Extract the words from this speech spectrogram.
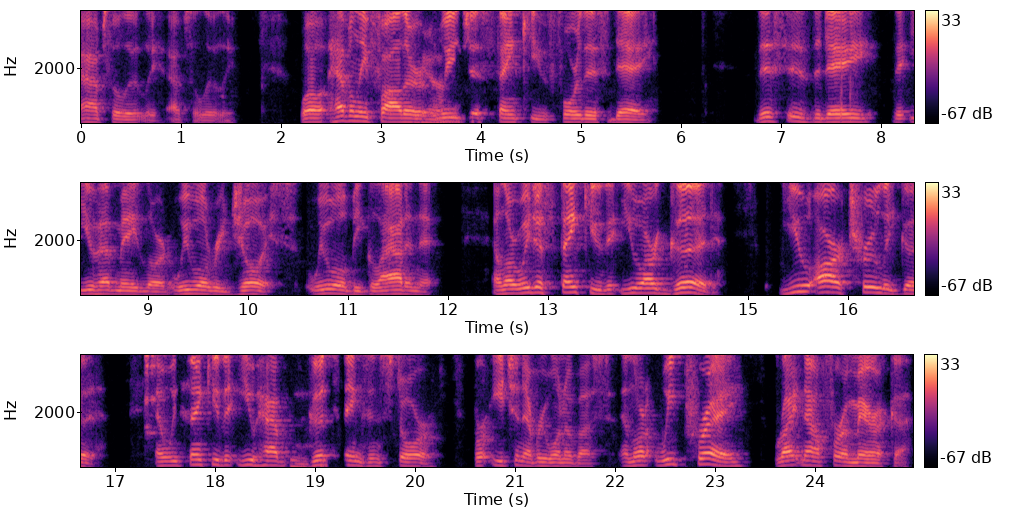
absolutely, absolutely. Well, Heavenly Father, yeah. we just thank you for this day. This is the day that you have made, Lord. We will rejoice. We will be glad in it. And Lord, we just thank you that you are good. You are truly good. And we thank you that you have mm-hmm. good things in store for each and every one of us. And Lord, we pray right now for America.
